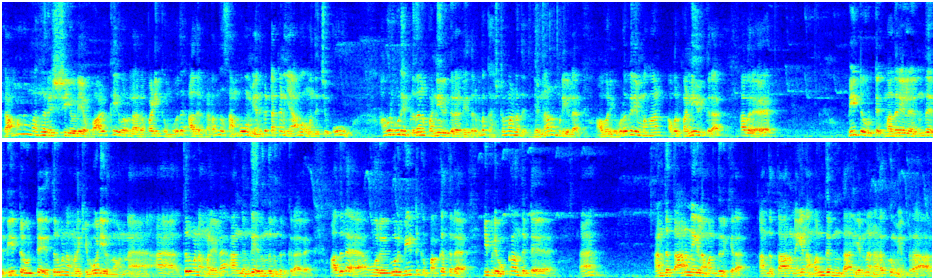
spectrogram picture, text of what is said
ரமண மகரிஷியுடைய வாழ்க்கை வரலாறு படிக்கும்போது அதில் நடந்த சம்பவம் எனக்கு டக்குன்னு ஞாபகம் வந்துச்சு. ஓ அவர் கூட இப்படிதானே பண்ணியிருக்கிறார். இது ரொம்ப கஷ்டமானது. என்னால முடியல. அவர் எவ்வளவு பெரிய மகான். அவர் பண்ணியிருக்கிறார். அவர் வீட்டை விட்டு மதுரையில இருந்து வீட்டை விட்டு திருவண்ணாமலைக்கு ஓடி வந்தோடனே திருவண்ணாமலையில அங்கங்க இருந்திருந்திருக்கிறாரு. அதுல ஒரு ஒரு வீட்டுக்கு பக்கத்துல இப்படி உட்காந்துட்டு அந்த தாரணையில் அமர்ந்திருக்கிறார். அந்த தாரணையில் அமர்ந்திருந்தால் என்ன நடக்கும் என்றால்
